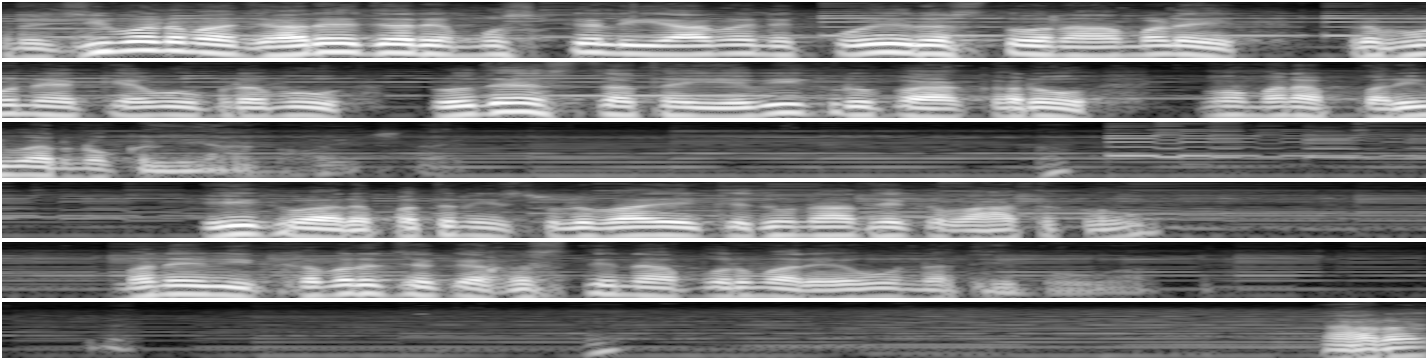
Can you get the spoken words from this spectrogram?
અને જીવનમાં જ્યારે જ્યારે મુશ્કેલી આવે ને કોઈ રસ્તો ના મળે, પ્રભુને કહેવું, પ્રભુ, હૃદયસ્થ થઈ, એવી કૃપા કરો. એમાં મારા પરિવારનું કલ્યાણ હોય છે. એકવાર પત્ની સુલભાએ કીધું, નાથ, એક વાત કહું. મને એવી ખબર છે કે હસ્તિનાપુરમાં રહેવું નથી બહુ કારણ,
